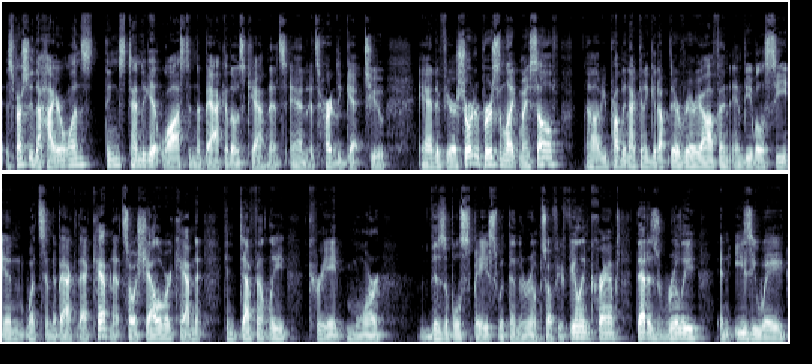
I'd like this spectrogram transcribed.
especially the higher ones, things tend to get lost in the back of those cabinets, and it's hard to get to. And if you're a shorter person like myself, uh, you're probably not going to get up there very often and be able to see in what's in the back of that cabinet. So a shallower cabinet can definitely create more visible space within the room. So if you're feeling cramped, that is really an easy way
